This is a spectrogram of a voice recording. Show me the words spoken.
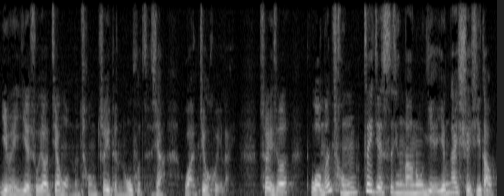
因为耶稣要将我们从罪的奴仆之下挽救回来。所以说，我们从这件事情当中也应该学习到，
